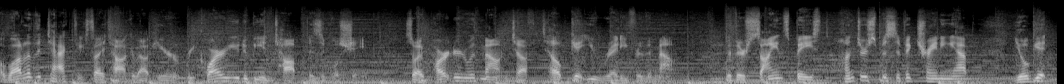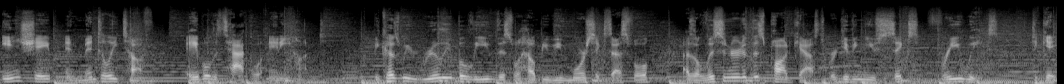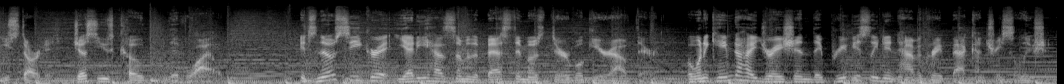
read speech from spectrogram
A lot of the tactics I talk about here require you to be in top physical shape, so I partnered with Mountain Tough to help get you ready for the mountain. With their science based, hunter specific training app, you'll get in shape and mentally tough, able to tackle any hunt. Because we really believe this will help you be more successful, as a listener to this podcast, we're giving you six free weeks to get you started. Just use code LIVEWILD. It's no secret Yeti has some of the best and most durable gear out there. But when it came to hydration, they previously didn't have a great backcountry solution.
